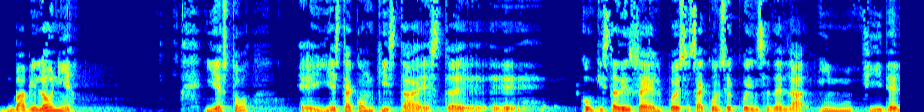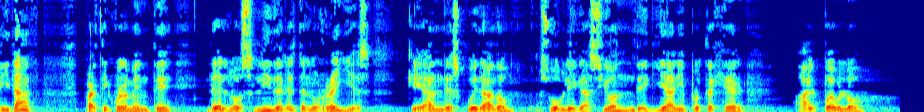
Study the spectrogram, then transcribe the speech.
Babilonia. Y esto, eh, y esta conquista, este, eh, conquista de Israel, pues es a consecuencia de la infidelidad, particularmente de los líderes, de los reyes, que han descuidado su obligación de guiar y proteger al pueblo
